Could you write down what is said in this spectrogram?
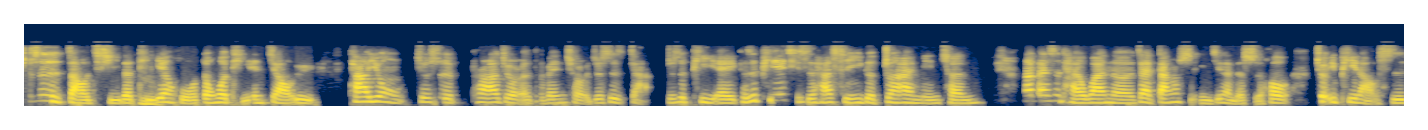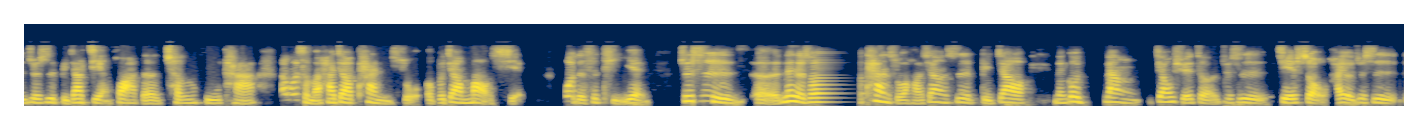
就是早期的体验活动或体验教育，他、用就是 Project Adventure，就是讲就是 PA，可是 PA 其实它是一个专案名称，那但是台湾呢，在当时引进来的时候，就一批老师就是比较简化的称呼它，那为什么它叫探索而不叫冒险或者是体验？就是呃那个时候。探索好像是比较能够让教学者就是接受，还有就是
